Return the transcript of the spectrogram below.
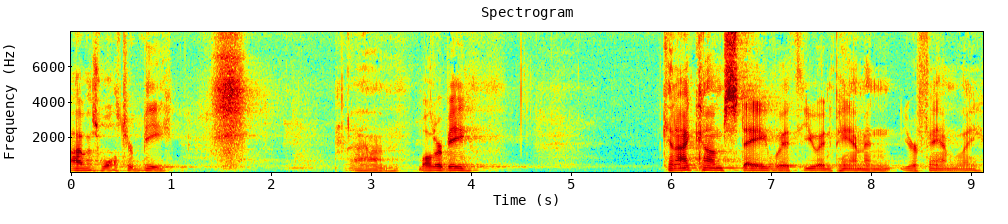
I was Walter B. Um, Walter B., can I come stay with you and Pam and your family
